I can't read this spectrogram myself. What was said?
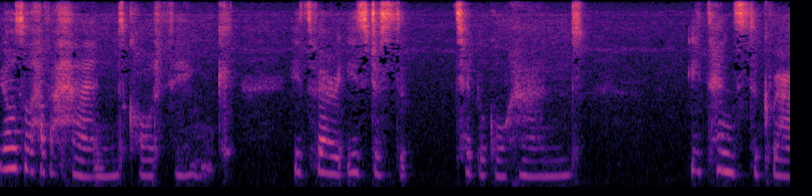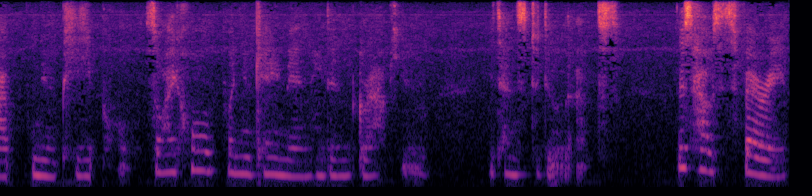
we also have a hand called Thing. He's very he's just a typical hand. He tends to grab new people. So I hope when you came in he didn't grab you. He tends to do that. This house is very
